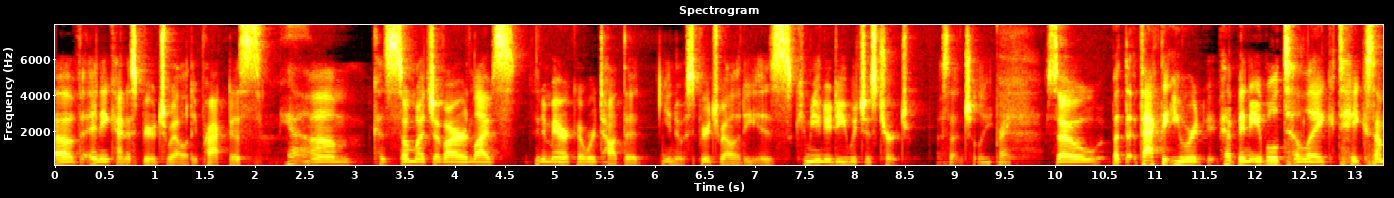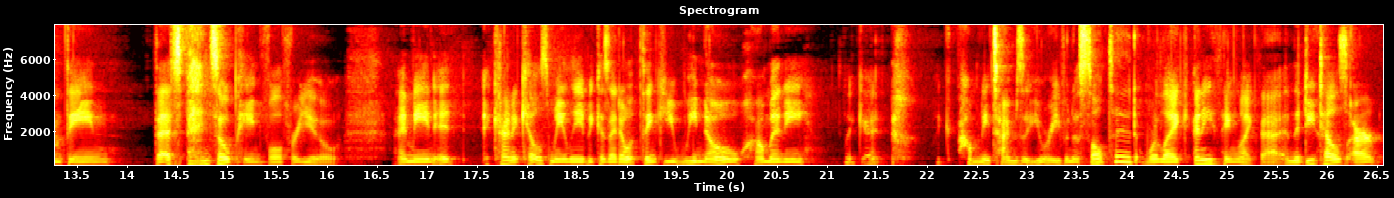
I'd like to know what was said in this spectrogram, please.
of any kind of spirituality practice. Yeah. Because so much of our lives in America, we're taught that, you know, spirituality is community, which is church, essentially. right. So, but the fact that you were have been able to like take something that's been so painful for you, I mean, it it kind of kills me, Lee, because I don't think you we know how many like eh, like how many times that you were even assaulted or like anything like that, and the details are.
